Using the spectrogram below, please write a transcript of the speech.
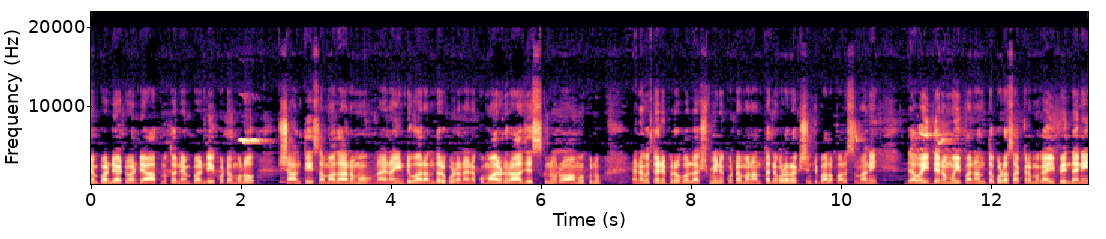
నింపండి అటువంటి ఆత్మతో నింపండి. కుటుంబంలో శాంతి సమాధానము. నాయన ఇంటి వారందరూ కూడా నాయన కుమారుడు రాజేష్కును రాముకును ఎనగతని ప్రభు లక్ష్మిని కుటుంబాన్ని అంతని కూడా రక్షించి బలపరచమని దేవ ఈ దినము ఈ పని అంతా కూడా సక్రమంగా అయిపోయిందని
